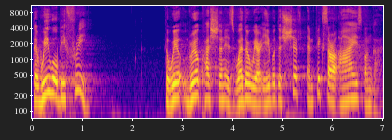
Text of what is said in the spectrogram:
that we will be free. The real, real question is whether we are able to shift and fix our eyes on God.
